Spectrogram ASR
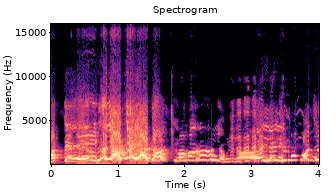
ஆத்தே ஆத்தா ஆத்தா போச்சு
